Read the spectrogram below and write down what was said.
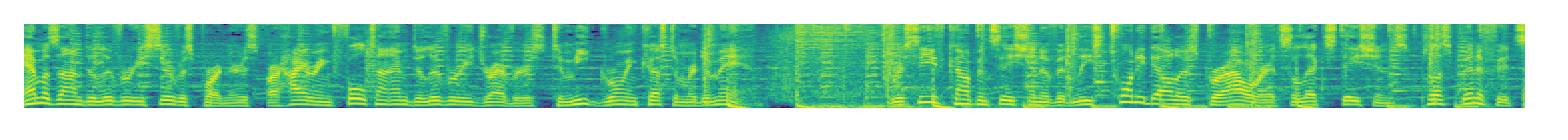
Amazon Delivery Service Partners are hiring full-time delivery drivers to meet growing customer demand. Receive compensation of at least $20 per hour at select stations, plus benefits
